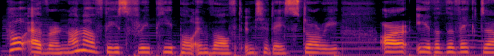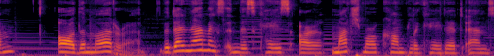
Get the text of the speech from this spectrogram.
However, none of these three people involved in today's story are either the victim or the murderer. The dynamics in this case are much more complicated and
